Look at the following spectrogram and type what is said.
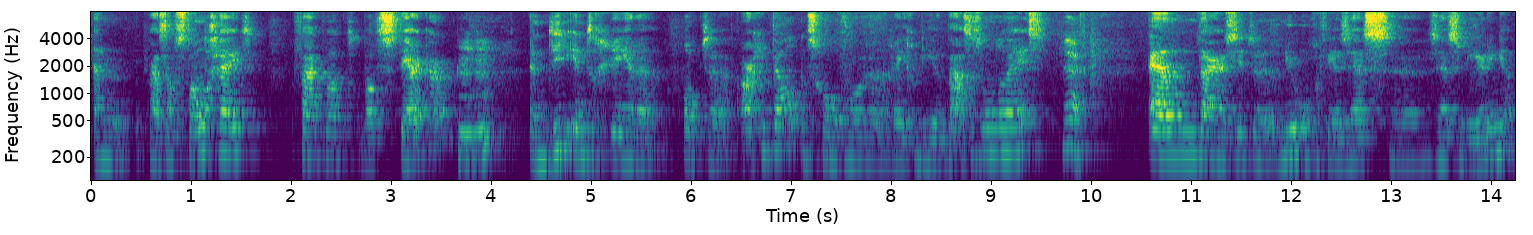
en qua zelfstandigheid vaak wat, wat sterker. Mm -hmm. En die integreren op de Archipel, een school voor uh, regulier basisonderwijs. Ja. En daar zitten nu ongeveer zes, uh, zes leerlingen.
